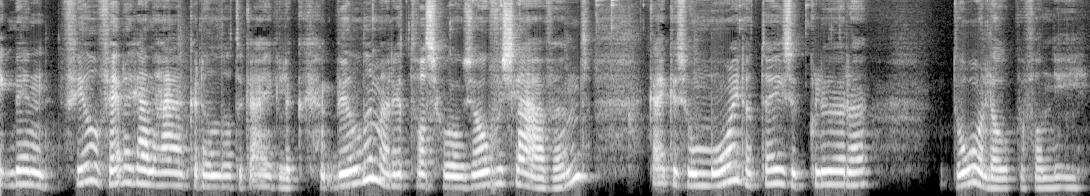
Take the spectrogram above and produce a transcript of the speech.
ik ben veel verder gaan haken dan dat ik eigenlijk wilde maar het was gewoon zo verslavend. Kijk eens hoe mooi dat deze kleuren doorlopen van die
